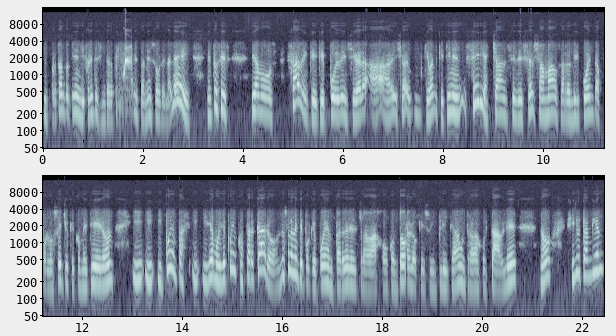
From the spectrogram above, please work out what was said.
y por tanto tienen diferentes interpretaciones también sobre la ley. Entonces, digamos, saben que, pueden llegar a, que van que tienen serias chances de ser llamados a rendir cuentas por los hechos que cometieron y, y, pueden y, digamos y le puede costar caro no solamente porque pueden perder el trabajo con todo lo que eso implica un trabajo estable no sino también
